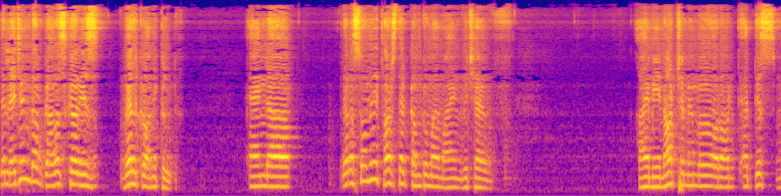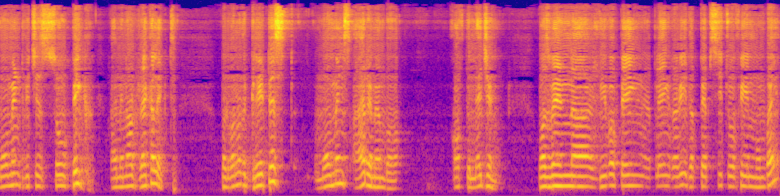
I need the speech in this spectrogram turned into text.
The legend of Gavaskar is well chronicled. And uh, there are so many thoughts that come to my mind which have, I may not remember or at this moment which is so big, I may not recollect. But one of the greatest moments I remember of the legend was when uh, we were playing, playing Ravi the Pepsi Trophy in Mumbai,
